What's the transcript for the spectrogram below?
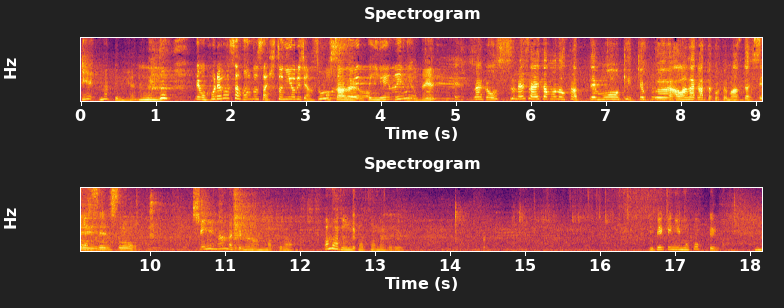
え待ってね、うん、でもこれはさ本当さ人によるじゃん。そうなのよ。って言えないんだよね。なんかおすすめされたものを買っても結局合わなかったこともあったし、そうそうそう。えー、なんだっけなあの枕。アマゾンで買ったんだけど履歴に残ってるかうん。い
